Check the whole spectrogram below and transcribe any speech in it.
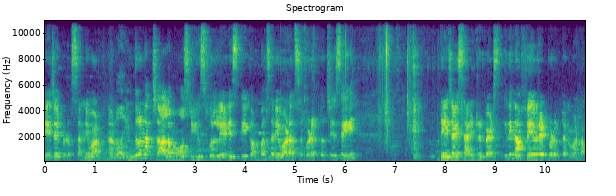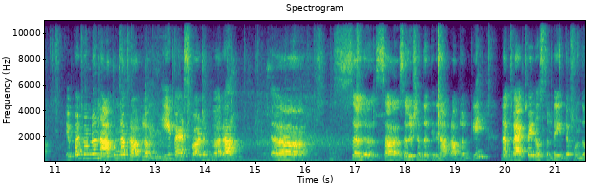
డేజాయ్ ప్రొడక్ట్స్ అన్నీ వాడుతున్నాను. ఇందులో నాకు చాలా మోస్ట్ యూస్ఫుల్ లేడీస్కి కంపల్సరీ వాడాల్సిన ప్రొడక్ట్ వచ్చేసి డేజాయ్ శానిటరీ ప్యాడ్స్. ఇది నా ఫేవరెట్ ప్రొడక్ట్ అనమాట ఎప్పటి నుండో నాకున్న ప్రాబ్లం ఈ ప్యాడ్స్ వాడడం ద్వారా సొల్యూషన్ దొరికింది నా ప్రాబ్లంకి. నాకు బ్యాక్ పెయిన్ వస్తుండే ఇంతకుముందు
